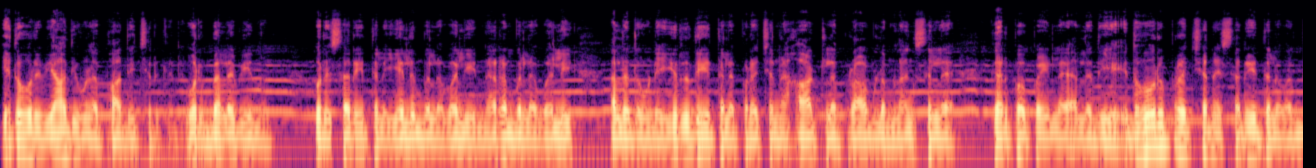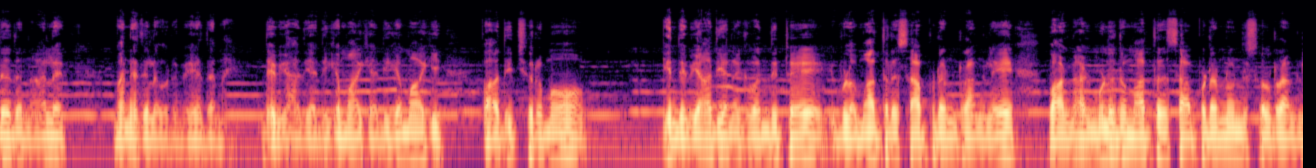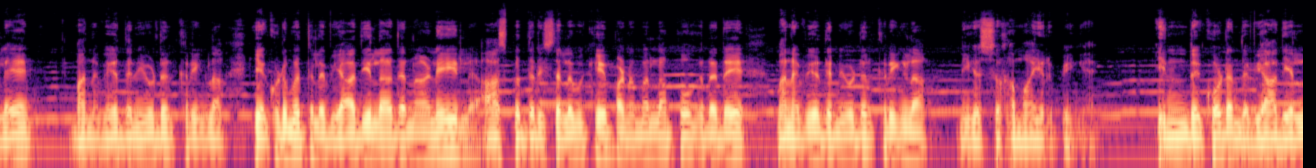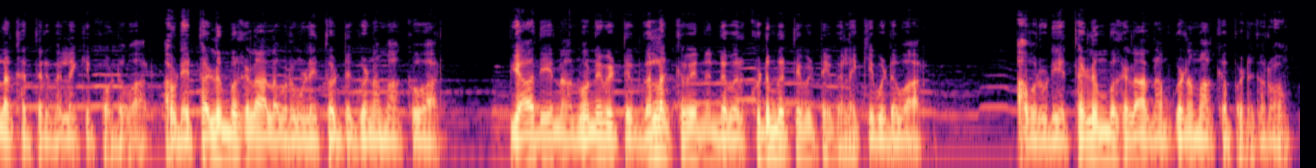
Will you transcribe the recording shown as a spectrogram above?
ஏதோ ஒரு வியாதி உங்களை பாதிச்சிருக்கு. ஒரு பலவீனம் ஒரு சரீரத்தில் எலும்பில் வலி நரம்பில் வலி அல்லது உங்களுடைய இருதயத்தில் பிரச்சனை ஹார்ட்டில் ப்ராப்ளம் லங்ஸில் கர்ப்பப்பையில் அல்லது ஏதோ ஒரு பிரச்சனை சரீரத்தில் வந்ததுனால மனதில் ஒரு வேதனை. இந்த வியாதி அதிகமாகி அதிகமாகி பாதிச்சிருமோ? இந்த வியாதி எனக்கு வந்துட்டு இவ்வளோ மாத்திரை சாப்பிடன்றாங்களே வாழ்நாள் முழுதும் மாத்திரை சாப்பிடணும்னு சொல்கிறாங்களே மன வேதனையோடு இருக்கிறீங்களா? என் குடும்பத்தில் வியாதி இல்லாத நாளே இல்லை. ஆஸ்பத்திரி செலவுக்கே பணமெல்லாம் போகிறதே மன வேதனையோடு இருக்கிறீங்களா? நீங்கள் சுகமாக இருப்பீங்க இந்த கூட அந்த வியாதியெல்லாம் கத்தர் விலைக்கு போடுவார். அவருடைய தழும்புகளால் அவர் உங்களை தொட்டு குணமாக்குவார். வியாதியை நான் உன்னை விட்டு விலக்குவேன் என்றவர் குடும்பத்தை விட்டு விலக்கி விடுவார். அவருடைய தழும்புகளால் நாம் குணமாக்கப்படுகிறோம்.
